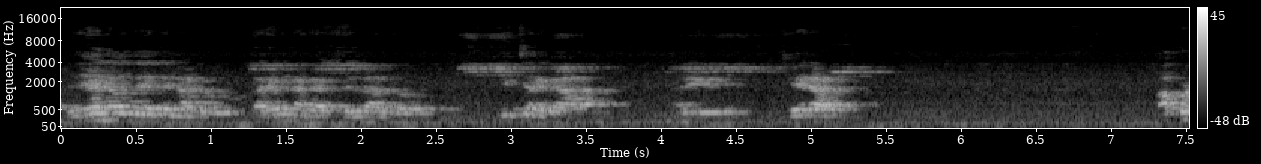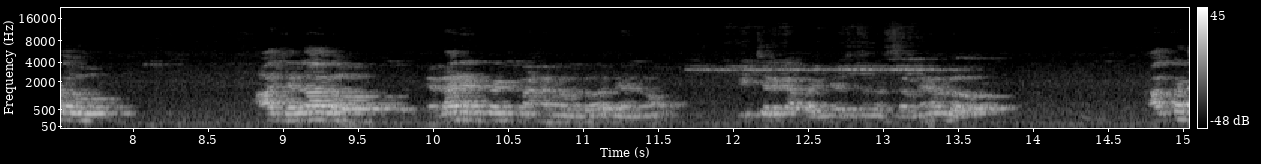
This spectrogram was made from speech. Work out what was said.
పదిహేనవ తేదీ నాడు కరీంనగర్ జిల్లాలో టీచర్గా మరి చేరాడు అప్పుడు ఆ జిల్లాలో ఎల్లారెడ్డిపేట మండలంలో నేను టీచర్గా పనిచేస్తున్న సమయంలో అక్కడ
